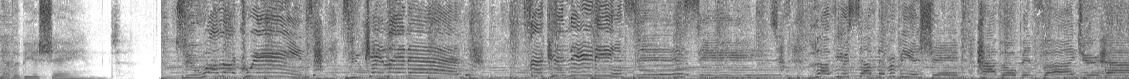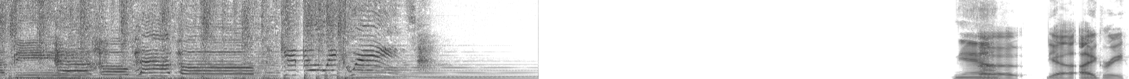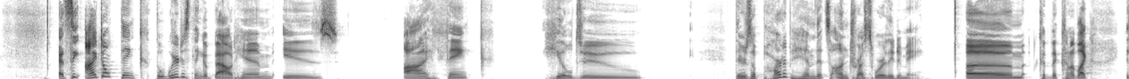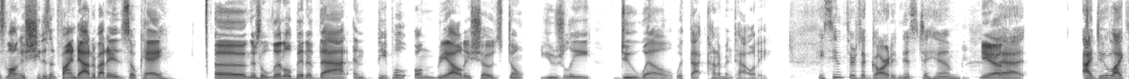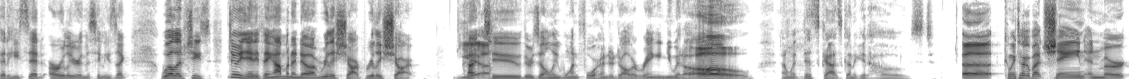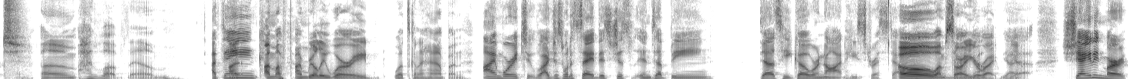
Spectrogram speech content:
never be ashamed. To all our queens, to Caitlin and the Canadian sissies. Love yourself, never be ashamed. Have hope and find your happy. Have hope, have hope. Keep going, Queens. Yeah. Uh, yeah, I agree. And see, I don't think the weirdest thing about him is I think he'll do there's a part of him that's untrustworthy to me. Um that kind of like as long as she doesn't find out about it, it's okay. Uh, there's a little bit of that, and people on reality shows don't usually do well with that kind of mentality. he seems there's a guardedness to him Yeah. that I do like that he said earlier in the scene, he's like, Well, if she's doing anything, I'm gonna know I'm really sharp, really sharp. Cut to there's only one four hundred dollar ring, and you went, Oh, I went, This guy's gonna get hosed. Uh, can we talk about Shane and Mert? Um, I love them. I think I'm a, I'm really worried what's going to happen. I'm worried too. Well, I just want to say this just ends up being does he go or not? He's stressed out. Oh, I'm sorry, you're right. Yeah, Yeah. yeah. Shane and Mert.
